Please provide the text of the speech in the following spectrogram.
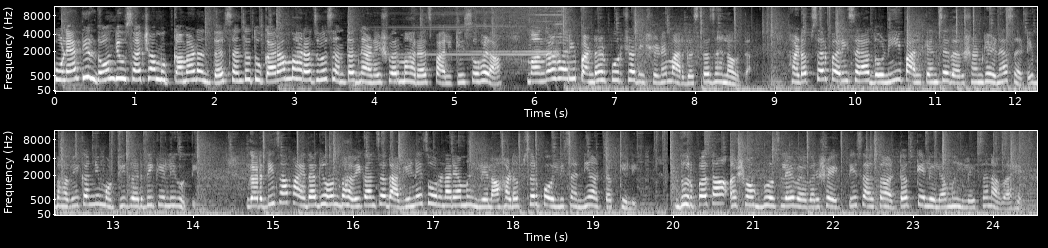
पुण्यातील दोन दिवसाच्या मुक्कामानंतर संत तुकाराम महाराज व संत ज्ञानेश्वर महाराज पालखी सोहळा मंगळवारी पंढरपूरच्या दिशेने मार्गस्थ झाला होता. हडपसर परिसरात दोन्ही पालख्यांचे दर्शन घेण्यासाठी भाविकांनी मोठी गर्दी केली होती. गर्दीचा फायदा घेऊन भाविकांचा दागिने चोरणाऱ्या महिलेला हडपसर पोलिसांनी अटक केली. धुरपता अशोक भोसले वयवर्ष एकतीस असं अटक केलेल्या महिलेचं नाव आहे.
